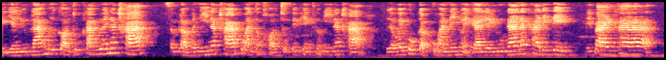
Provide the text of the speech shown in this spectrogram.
ด็กๆอย่าลืมล้างมือก่อนทุกครั้งด้วยนะคะสำหรับวันนี้นะคะครูอันต้องขอจบไปเพียงเท่านี้นะคะ แล้วไว้พบกับครูอันในหน่วยการเรียนรู้หน้านะคะ เด็กๆบ๊ายบายค่ะ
